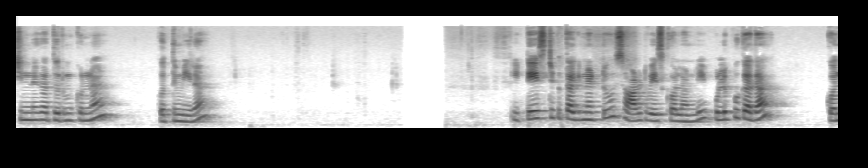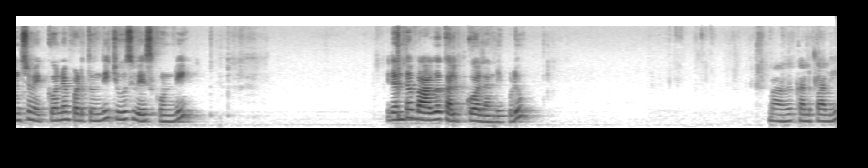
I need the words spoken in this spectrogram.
చిన్నగా తురుముకున్న కొత్తిమీర. ఈ టేస్ట్కి తగినట్టు సాల్ట్ వేసుకోవాలండి. పులుపు కదా కొంచెం ఎక్కువనే పడుతుంది చూసి వేసుకోండి. ఇదంతా బాగా కలుపుకోవాలండి ఇప్పుడు. బాగా కలపాలి.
